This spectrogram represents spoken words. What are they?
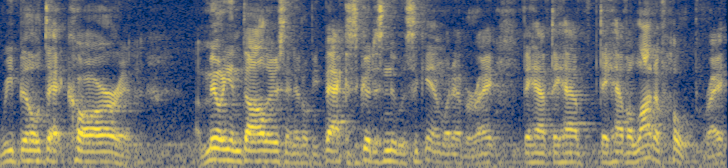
rebuild that car and a million dollars and it'll be back as good as new as again, whatever, right? They have they have they have a lot of hope, right?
